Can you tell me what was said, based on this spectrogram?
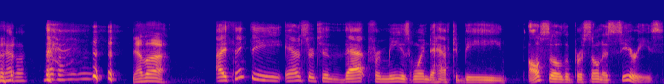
never, never, never. I think the answer to that for me is going to have to be also the Persona series.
